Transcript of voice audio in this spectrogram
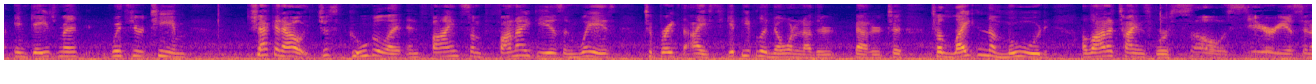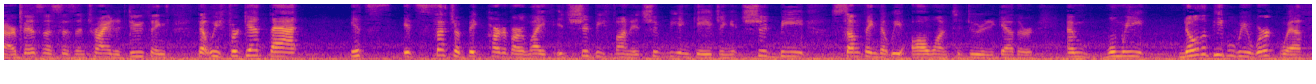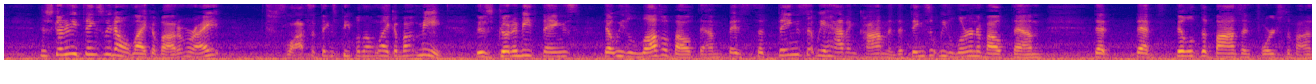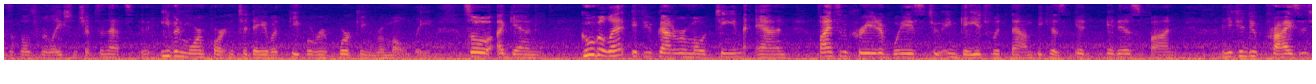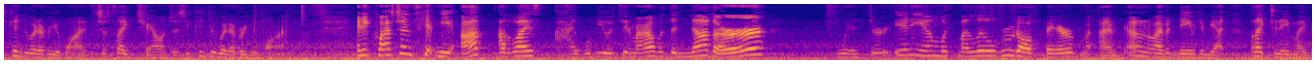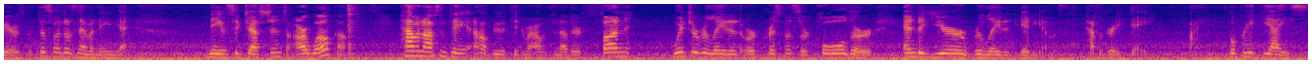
engagement with your team, check it out. Just Google it and find some fun ideas and ways to break the ice, to get people to know one another better, to, to lighten the mood. A lot of times we're so serious in our businesses and trying to do things that we forget that it's it's such a big part of our life. It should be fun. It should be engaging. It should be something that we all want to do together. And when we know the people we work with, there's going to be things we don't like about them, right? There's lots of things people don't like about me. There's going to be things that we love about them, but it's the things that we have in common, the things that we learn about them that that build the bonds and forge the bonds of those relationships and that's even more important today with people working remotely. So again, Google it if you've got a remote team and find some creative ways to engage with them because it, it is fun. You can do prizes, you can do whatever you want. It's just like challenges. You can do whatever you want. Any questions, hit me up. Otherwise, I will be with you tomorrow with another winter idiom with my little Rudolph bear. I, I don't know, I haven't named him yet. I like to name my bears, but this one doesn't have a name yet. Name suggestions are welcome. Have an awesome day, and I'll be with you tomorrow with another fun winter related or Christmas or cold or end of year related idioms. Have a great day. Bye. Go break the ice.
